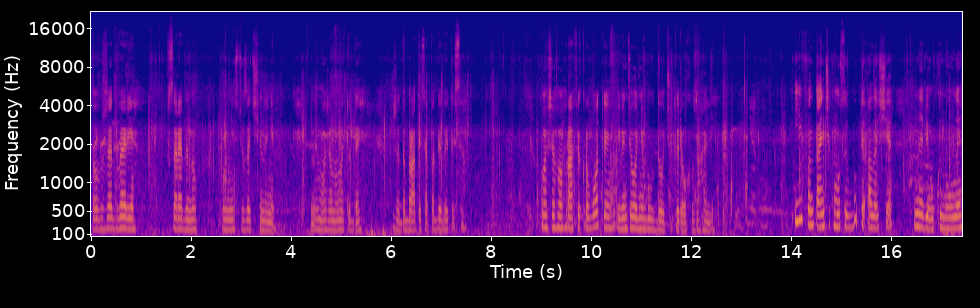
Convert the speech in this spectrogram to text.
то вже двері всередину повністю зачинені. Не можемо ми туди вже добратися, подивитися. Ось його графік роботи, і він сьогодні був до 4 взагалі. І фонтанчик мусив бути, але ще не вімкнули.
